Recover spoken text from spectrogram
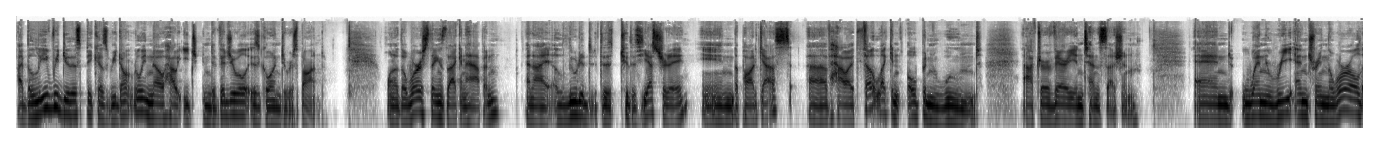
I believe we do this because we don't really know how each individual is going to respond. One of the worst things that can happen and I alluded to this yesterday in the podcast of how I felt like an open wound after a very intense session. And when re entering the world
